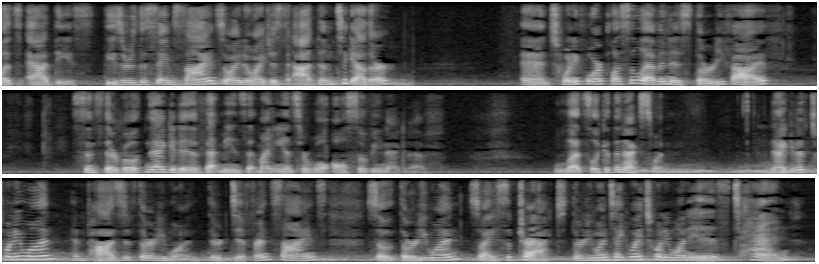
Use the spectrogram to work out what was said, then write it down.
let's add these. These are the same sign, so I know I just add them together. And 24 plus 11 is 35. Since they're both negative, that means that my answer will also be negative. Let's look at the next one. Negative 21 and positive 31. They're different signs. So 31, so I subtract. 31 take away 21 is 10.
